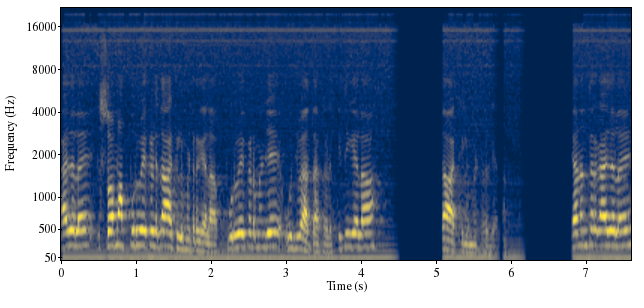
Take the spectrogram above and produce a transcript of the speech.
काय झालंय? सोमा पूर्वेकडे दहा किलोमीटर गेला. पूर्वेकडे म्हणजे उजव्या हाताकडे. किती गेला? दहा किलोमीटर गेला. त्यानंतर काय झालंय?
